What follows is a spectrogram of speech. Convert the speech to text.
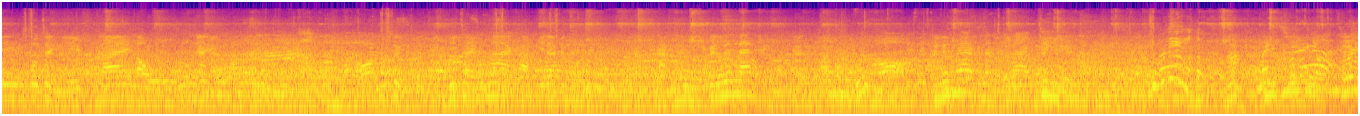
ริงๆโปรเจกต์นี้ได้เราร่วมงานกันก็รู้สึกดีใจมากๆครับที่ได้เป็นส่วนหนึ่งของหนังเรื่องนี้เป็นเรื่องแรกของผมนกันครับก็เป็นเรื่องแรกเป็นหนังเรื่องแรกจริงเป็นหนังฮะไม่ใช่ เฮ้ย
